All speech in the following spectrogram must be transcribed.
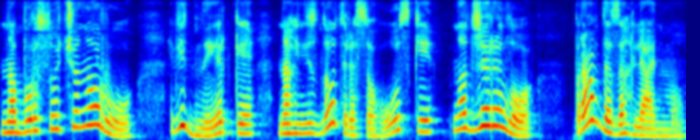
на борсучу нору, від нирки, на гніздо трясогузки, на джерело. Правда, загляньмо?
